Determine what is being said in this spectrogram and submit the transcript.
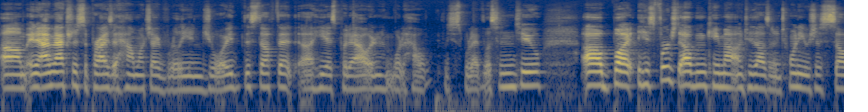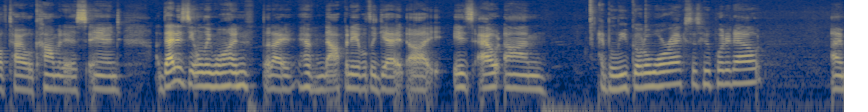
Um, and I'm actually surprised at how much I've really enjoyed the stuff that uh, he has put out and what how just what I've listened to. Uh, but his first album came out in 2020, which is self-titled Kommodus, and that is the only one that I have not been able to get. Uh, is out on, I believe, Goatowarex is who put it out. I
